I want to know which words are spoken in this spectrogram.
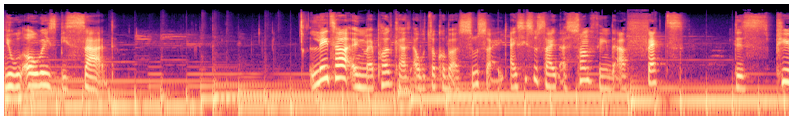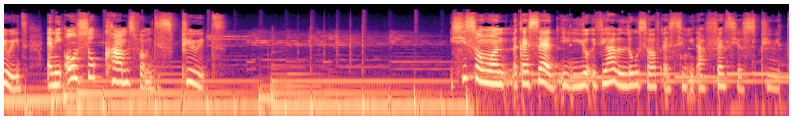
you will always be sad. Later in my podcast, I will talk about suicide. I see suicide as something that affects the spirit and it also comes from the spirit. See someone, like I said, you, if you have a low self esteem, it affects your spirit.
